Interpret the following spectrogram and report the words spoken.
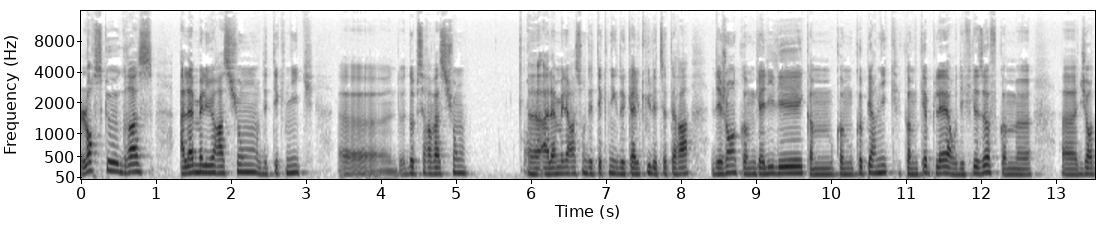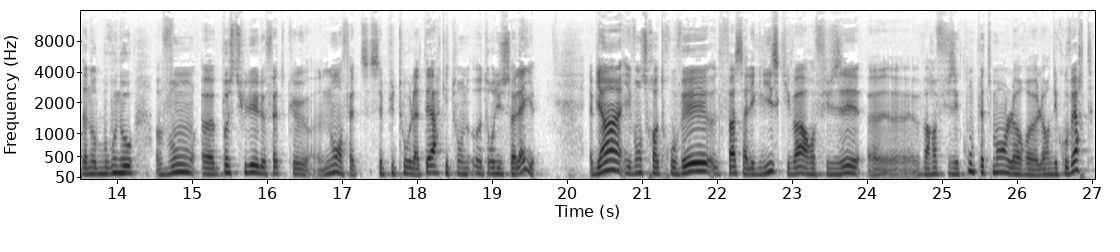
Lorsque, grâce à l'amélioration des techniques d'observation, à l'amélioration des techniques de calcul, etc., des gens comme Galilée, comme, comme Copernic, comme Kepler, ou des philosophes comme euh, Giordano Bruno vont euh, postuler le fait que non, en fait, c'est plutôt la Terre qui tourne autour du Soleil, eh bien, ils vont se retrouver face à l'Église qui va refuser, euh, va refuser complètement leur, leur découverte,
